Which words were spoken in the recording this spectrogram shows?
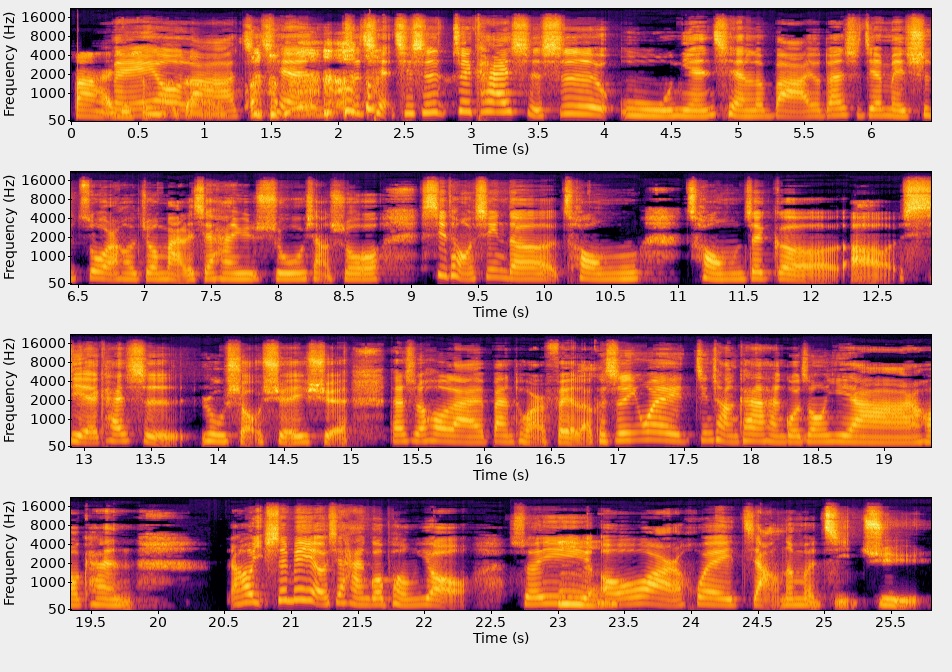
巴还是没有啦？之前 之前其实最开始是五年前了吧，有段时间没事做，然后就买了些韩语书，想说系统性的从从这个呃写开始入手学一学，但是后来半途而废了。可是因为经常看韩国综艺啊，然后看，然后身边有一些韩国朋友，所以偶尔会讲那么几句。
